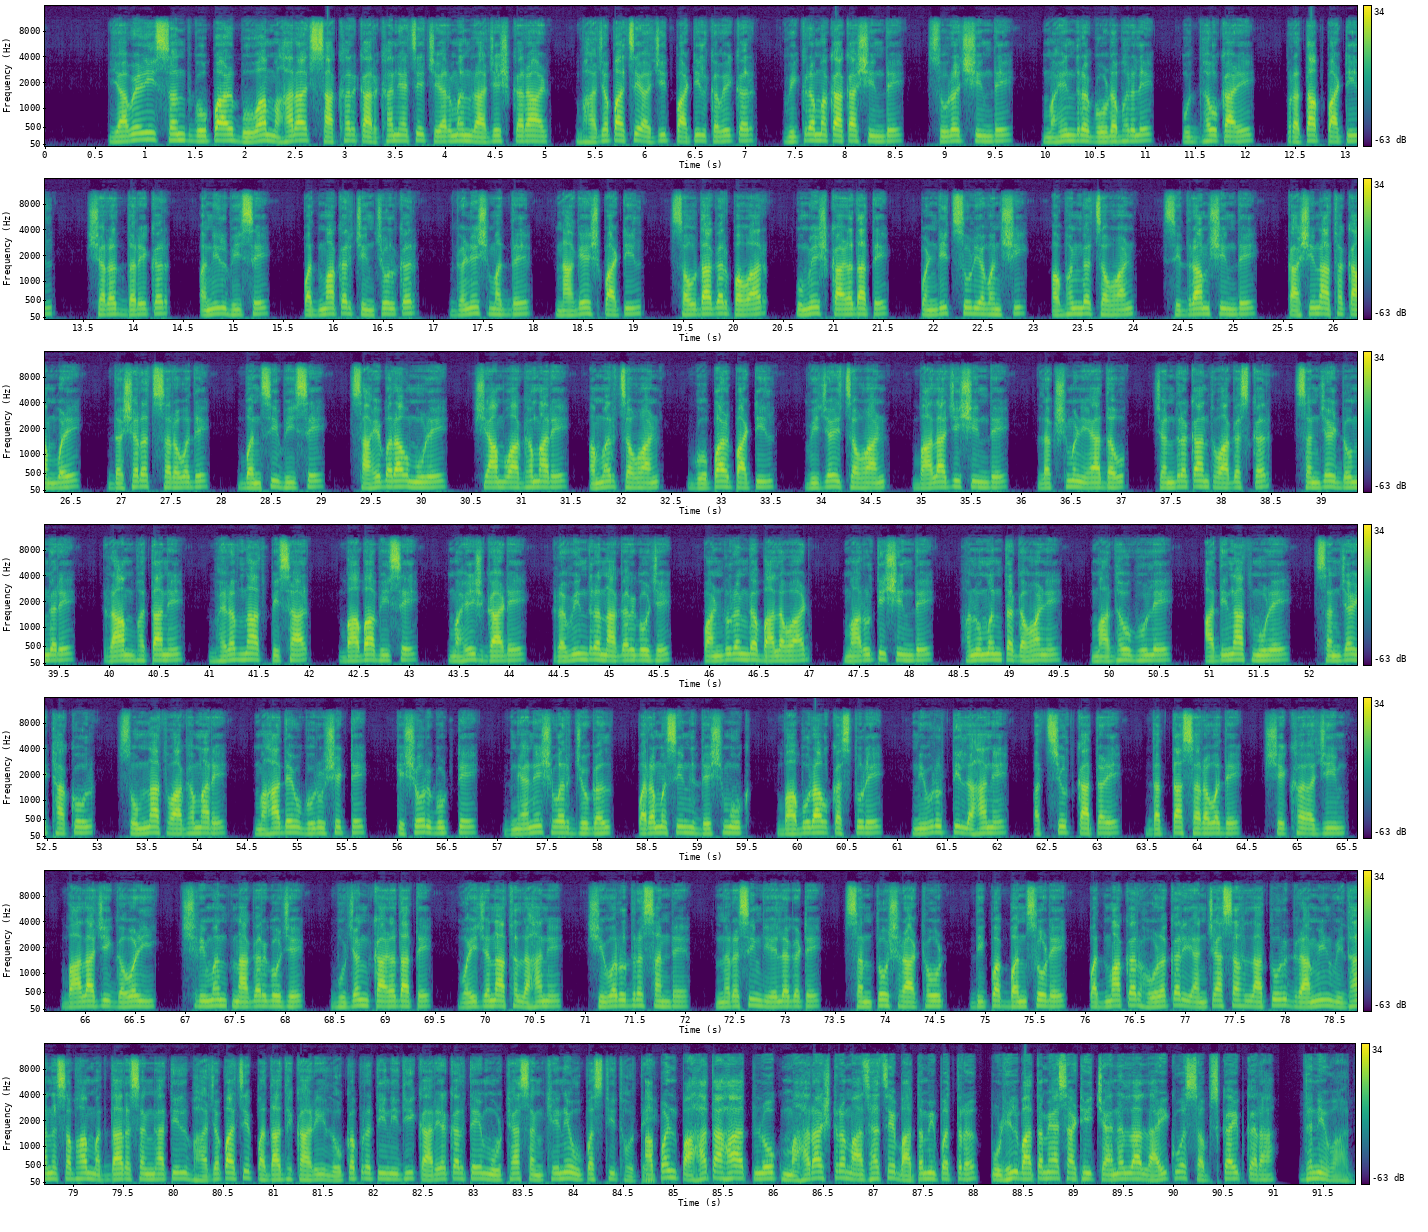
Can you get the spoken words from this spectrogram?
यावेळी संत गोपाळ बुवा महाराज साखर कारखान्याचे चेअरमन राजेश कराड भाजपाचे अजित पाटील कवेकर विक्रमकाका शिंदे सूरज शिंदे महेंद्र गोडभरले उद्धव काळे प्रताप पाटील शरद दरेकर अनिल भिसे पद्माकर चिंचोलकर गणेश मद्दे नागेश पाटील सौदागर पवार उमेश काळदाते पंडित सूर्यवंशी अभंग चव्हाण सिद्धराम शिंदे काशीनाथ कांबळे दशरथ सरवदे बन्सी भिसे साहेबराव मुळे श्याम वाघमारे अमर चव्हाण गोपाळ पाटील विजय चव्हाण बालाजी शिंदे लक्ष्मण यादव चंद्रकांत वागस्कर संजय डोंगरे राम भताने भैरवनाथ पिसाळ बाबा भिसे महेश गाडे रवींद्र नागरगोजे पांडुरंग बालवाड मारुती शिंदे हनुमंत गव्हाणे माधव भुले आदिनाथ मुळे संजय ठाकूर सोमनाथ वाघमारे महादेव गुरुशेट्टे किशोर गुट्टे ज्ञानेश्वर जुगल परमसिंह देशमुख बाबुराव कस्तुरे निवृत्ती लहाने अच्युत कातळे दत्ता सरवदे शेख अजीम बालाजी गवळी श्रीमंत नागरगोजे भुजंग काळदाते वैजनाथ लहाने शिवरुद्र सांडे नरसिंग येलगटे संतोष राठोड दीपक बनसोडे पद्माकर होळकर यांच्यासह लातूर ग्रामीण विधानसभा मतदारसंघातील भाजपाचे पदाधिकारी लोकप्रतिनिधी कार्यकर्ते मोठ्या संख्येने उपस्थित होते. आपण पाहत आहात लोक महाराष्ट्र माझाचे बातमीपत्र. पुढील बातम्यासाठी चॅनलला लाईक व सबस्क्राईब करा. धन्यवाद.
